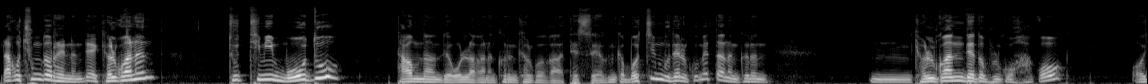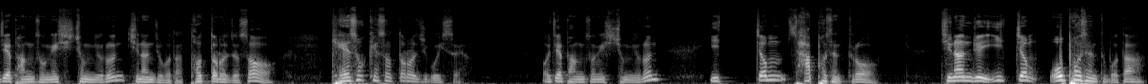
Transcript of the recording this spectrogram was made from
라고 충돌을 했는데 결과는 두 팀이 모두 다음 라운드에 올라가는 그런 결과가 됐어요. 그러니까 멋진 무대를 꾸몄다는 그런 음, 결과인데도 불구하고 어제 방송의 시청률은 지난주보다 더 떨어져서 계속해서 떨어지고 있어요. 어제 방송의 시청률은 2.4%로 지난주에 2.5%보다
